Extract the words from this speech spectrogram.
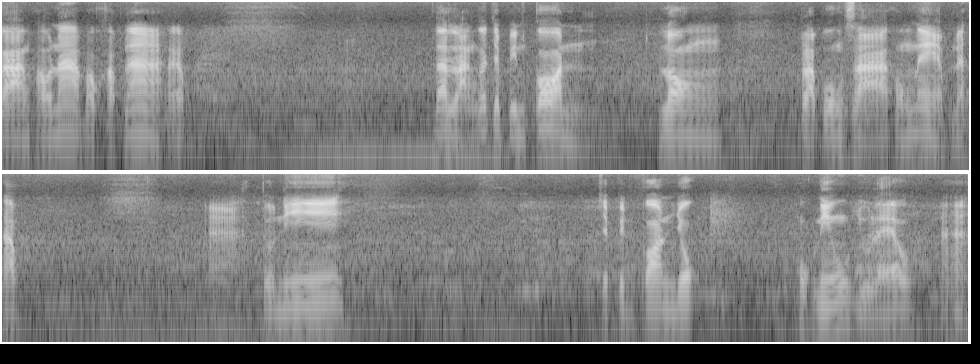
กลางเผาหน้าเผาขับหน้าครับ ด้านหลังก็จะเป็นก้อนลองปรับองศาของแหนบนะครับอ่าตัวนี้จะเป็นก้อนยก 6 นิ้วอยู่แล้วนะฮะ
